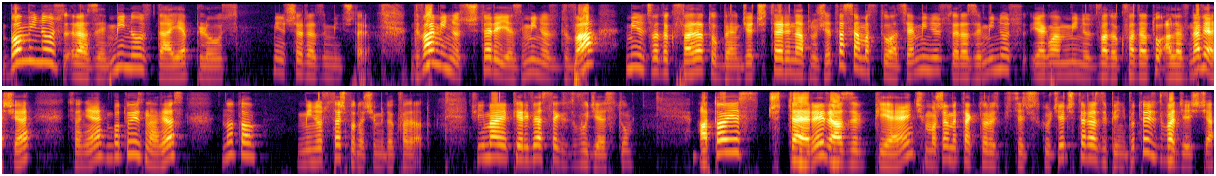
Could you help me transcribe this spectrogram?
Bo minus razy minus daje plus. Minus 4 razy minus 4. 2 minus 4 jest minus 2. Minus 2 do kwadratu będzie 4 na plusie. Ta sama sytuacja. Minus razy minus. Jak mam minus 2 do kwadratu, ale w nawiasie, co nie? Bo tu jest nawias. No to minus też podnosimy do kwadratu. Czyli mamy pierwiastek z 20. A to jest 4 razy 5. Możemy tak to rozpisać w skrócie. 4 razy 5, bo to jest 20.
